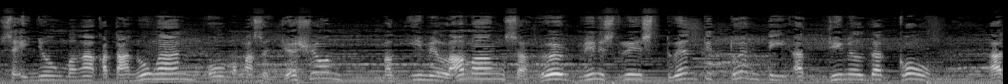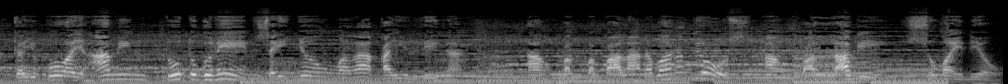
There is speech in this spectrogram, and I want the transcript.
Sa inyong mga katanungan o mga suggestion, mag-email lamang sa herdministries2020 at gmail.com at kayo po ay aming tutugunin sa inyong mga kahilingan. Ang pagpapala nawa ng Diyos ang palaging sumainyo.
